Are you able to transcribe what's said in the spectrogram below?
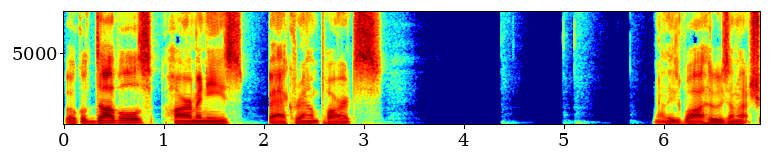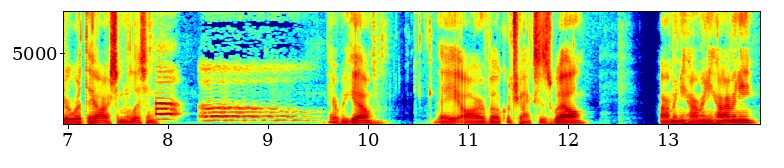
Vocal doubles, harmonies, background parts. Now these wahoos, I'm not sure what they are, so I'm going to listen. Uh, There we go. They are vocal tracks as well. Harmony, harmony, harmony.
